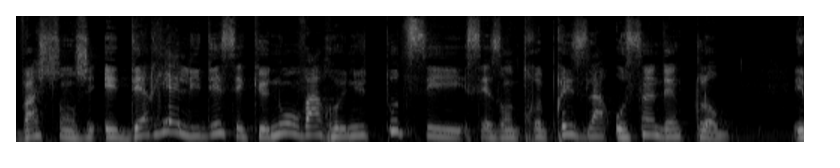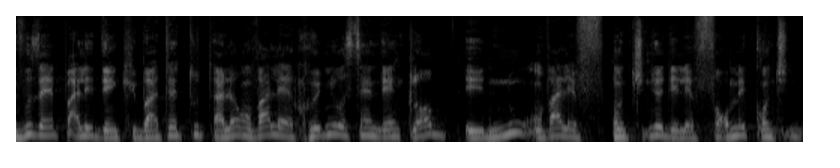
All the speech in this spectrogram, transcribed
va changer. Et derrière, l'idée, c'est que nous, on va réunir toutes ces, ces entreprises-là au sein d'un club. Et vous avez parlé d'incubateurs tout à l'heure, on va les réunir au sein d'un club et nous, on va les continuer de les former, continu-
